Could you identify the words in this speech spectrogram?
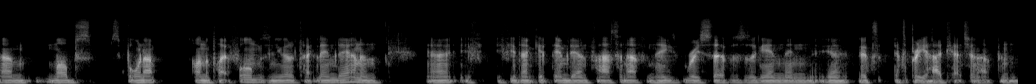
um, mobs spawn up on the platforms, and you've got to take them down. And you know, if if you don't get them down fast enough, and he resurfaces again, then you know, it's it's pretty hard catching up. And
